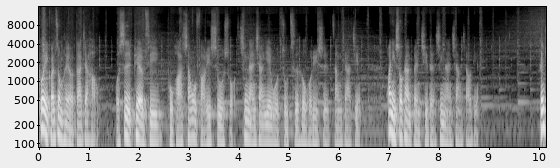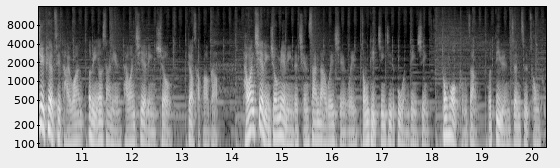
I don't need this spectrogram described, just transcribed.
各位观众朋友，大家好，我是 PFC 普华商务法律事务所新南向业务主持合伙律师张家健，欢迎收看本期的新南向焦点。根据 PFC 台湾二零二三年台湾企业领袖调查报告，台湾企业领袖面临的前三大威胁为总体经济的不稳定性、通货膨胀和地缘政治冲突。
